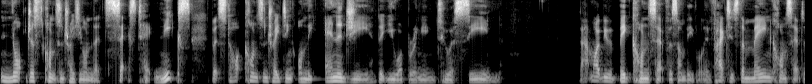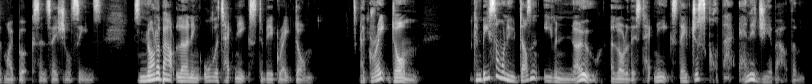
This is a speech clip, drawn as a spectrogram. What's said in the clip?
not just concentrating on the sex techniques, but start concentrating on the energy that you are bringing to a scene. That might be a big concept for some people. In fact, it's the main concept of my book, Sensational Scenes. It's not about learning all the techniques to be a great Dom. A great Dom can be someone who doesn't even know a lot of these techniques. They've just got that energy about them.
